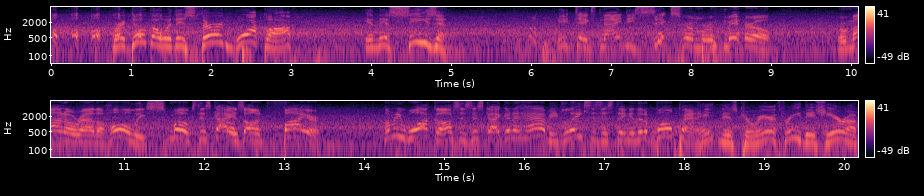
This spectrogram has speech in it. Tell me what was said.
Verdugo with his third walk off in this season. He takes 96 from Romero. Romano, rather. Holy smokes, this guy is on fire. How many walk-offs is this guy going to have? He laces this thing into the bullpen. Eight in his career, three this year. A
